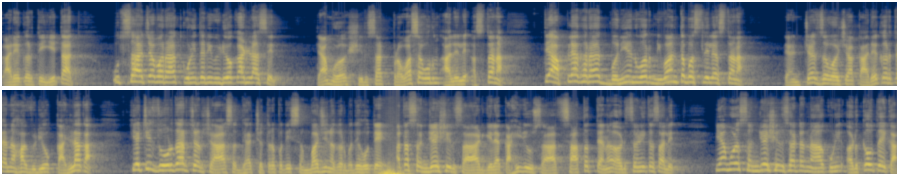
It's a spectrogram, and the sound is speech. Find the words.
कार्यकर्ते येतात उत्साहाच्या भरात कोणीतरी व्हिडिओ काढला असेल. त्यामुळं शिरसाट प्रवासावरून आलेले असताना ते आपल्या घरात बनियनवर निवांत बसलेले असताना त्यांच्या जवळच्या कार्यकर्त्यानं हा व्हिडिओ काढला का? याची जोरदार चर्चा सध्या छत्रपती संभाजीनगरमध्ये होते. आता संजय शिरसाट गेल्या काही दिवसात सातत्यानं अडचणीतच आलेत. यामुळे संजय शिरसाटांना कुणी अडकवतंय का?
